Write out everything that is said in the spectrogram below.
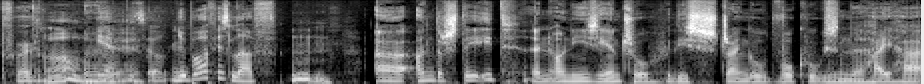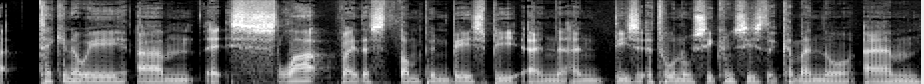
for. Oh, yeah. okay. So Lyubov is love. Uh, understated and uneasy intro with these strangled vocals and the hi hat ticking away. Um, it's slapped by this thumping bass beat and, and these atonal sequences that come in though. Um,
